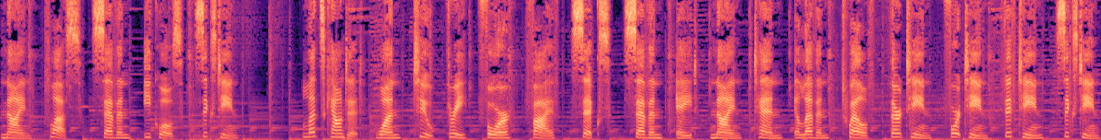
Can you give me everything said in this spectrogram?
Nine plus seven equals sixteen. Let's count it. One, two, three, four, five, six, seven, eight, nine, ten, eleven, twelve, thirteen, fourteen, fifteen, sixteen.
